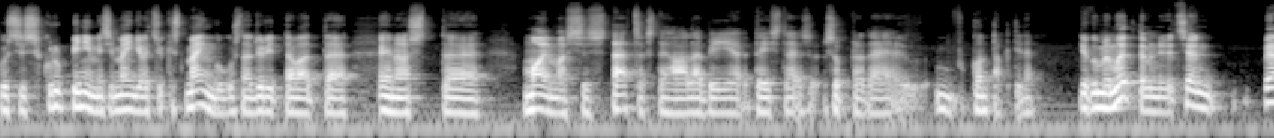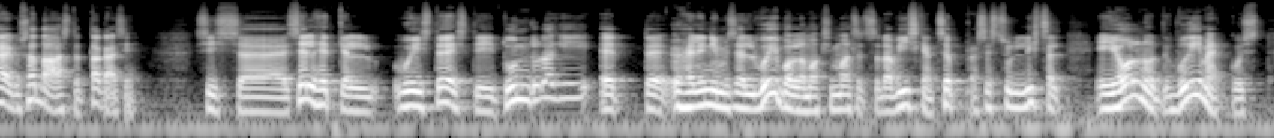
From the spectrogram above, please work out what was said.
kus siis grupp inimesi mängivad sihukest mängu, kus nad üritavad äh, ennast maailmas siis tähtsaks teha läbi teiste sõprade kontaktide. ja kui me mõtleme nüüd, et see on peaaegu sada aastat tagasi, siis äh, sel hetkel võis tõesti tundudagi, et äh, ühel inimesel võib olla maksimaalselt sada viiskümmend sõpra, sest sul lihtsalt ei olnud võimekust.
